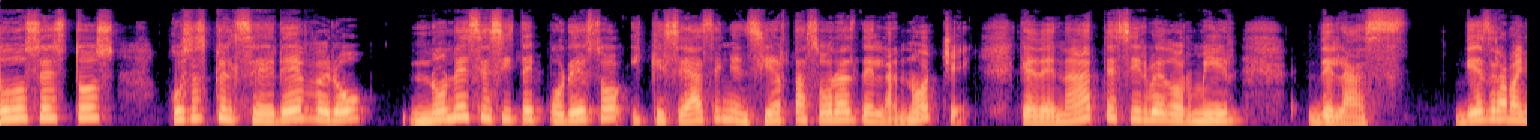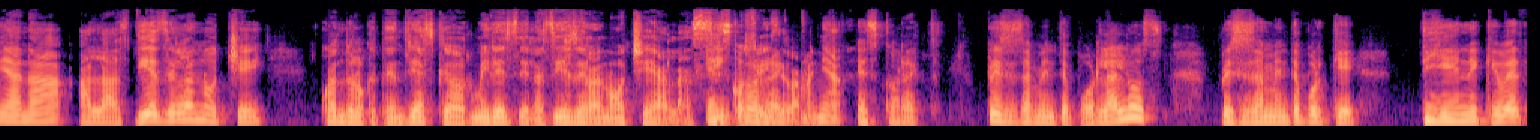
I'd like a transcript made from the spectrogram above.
todos estos cosas que el cerebro no necesita y por eso y que se hacen en ciertas horas de la noche, que de nada te sirve dormir de las 10 de la mañana a las 10 de la noche cuando lo que tendrías que dormir es de las 10 de la noche a las 5 o 6 de la mañana. Es correcto, precisamente por la luz, precisamente porque tiene que ver,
